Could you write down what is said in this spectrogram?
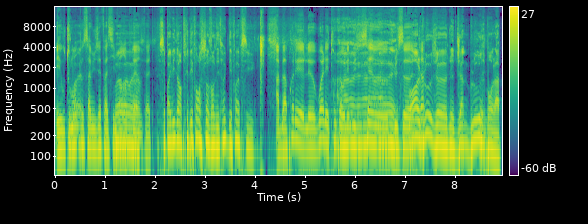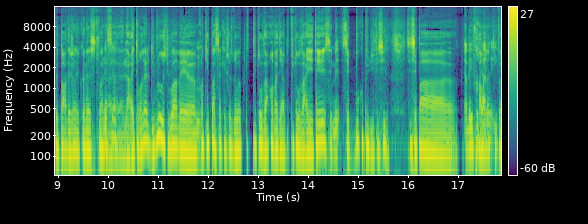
Et où tout le monde peut s'amuser facilement Ouais, ouais, après, en fait. C'est pas évident, parce que des fois on se lance dans des trucs, des fois c'est... Ah, bah après, les, les- ouais, les trucs là où les Ah, musiciens euh, plus. euh, Bon, le blues, euh, le jam blues, bon, la plupart des gens les connaissent, toi, la, la, la ritournelle du blues, tu vois, mais Mm. quand tu passes à quelque chose de plutôt, on va dire, plutôt variété, c'est Mais- beaucoup plus difficile. Si c'est pas. Ah bah, il faut Travailler cadrer- tout il faut-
